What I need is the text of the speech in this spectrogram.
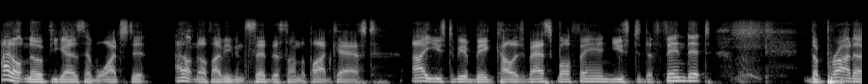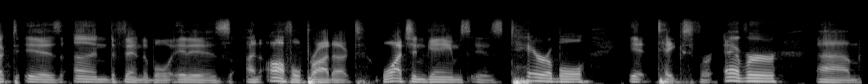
I don't know if you guys have watched it. I don't know if I've even said this on the podcast. I used to be a big college basketball fan, used to defend it. The product is undefendable. It is an awful product. Watching games is terrible. It takes forever. Um,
